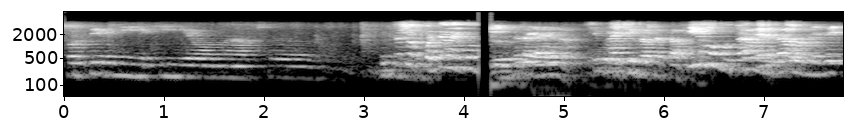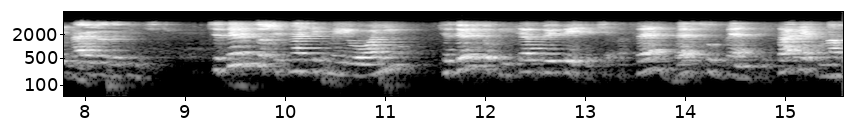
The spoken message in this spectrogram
спортивні, які є у нас. е, Ну, Це що спортивний клуб Всі речі запитав. В цілому Там 400 недавно не вийде. має вже закінчити. 416 мільйонів 453 тисячі, а це без субвенцій. Так як у нас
